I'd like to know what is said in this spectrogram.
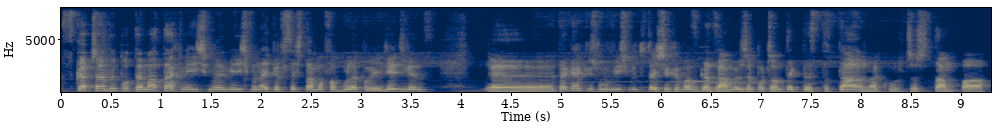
skaczemy po tematach, mieliśmy, mieliśmy najpierw coś tam o fabule powiedzieć, więc e, tak jak już mówiliśmy, tutaj się chyba zgadzamy, że początek to jest totalna kurczę sztampa.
